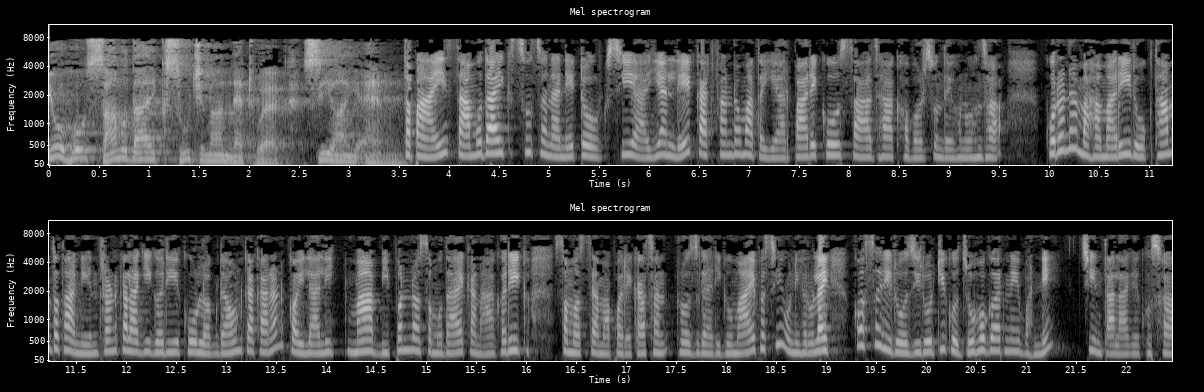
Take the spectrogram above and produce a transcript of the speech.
यो हो सामुदायिक सूचना नेटवर्क सीआईएन। तपाई सामुदायिक सूचना नेटवर्क सीआईएनले काठमाण्डुमा तयार पारेको साझा खबर सुन्दै हुनुहुन्छ। कोरोना महामारी रोकथाम तथा नियन्त्रणका लागि गरिएको लकडाउनका कारण कैलालीमा विपन्न समुदायका नागरिक समस्यामा परेका छन्। रोजगारी गुमाएपछि उनीहरूलाई कसरी रोजीरोटीको जोहो गर्ने भन्ने चिन्ता लागेको छ।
